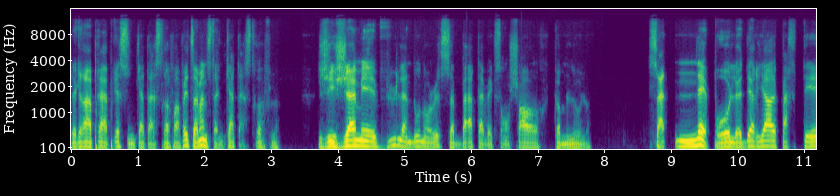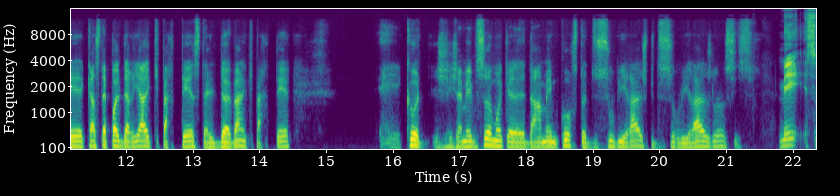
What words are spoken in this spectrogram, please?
le Grand Prix après, c'est une catastrophe. En fait, semaine, c'était une catastrophe. J'ai jamais vu Lando Norris se battre avec son char comme là. là. Ça tenait pas. Le derrière partait. Quand c'était pas le derrière qui partait, c'était le devant qui partait. Écoute, j'ai jamais vu ça, moi, que dans la même course, tu as du sous-virage puis du sur-virage. Là. Mais, tu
